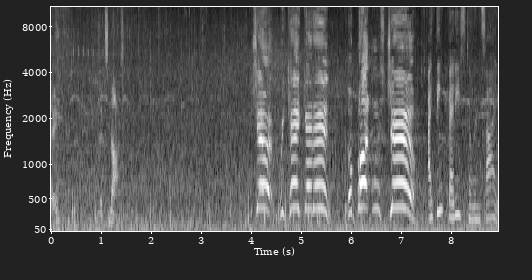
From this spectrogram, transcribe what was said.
okay? 'Cause it's not. Sheriff, we can't get in. The button's jammed. I think Betty's still inside.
